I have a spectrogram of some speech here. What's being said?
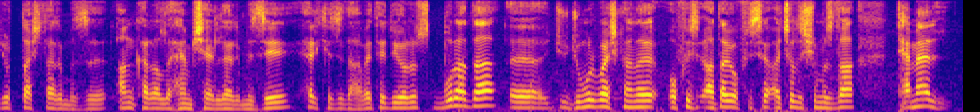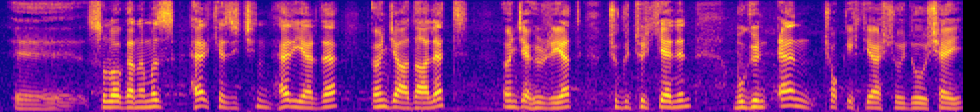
yurttaşlarımızı, Ankaralı hemşerilerimizi, herkesi davet ediyoruz. Burada e, Cumhurbaşkanı ofis aday ofisi açılışımızda temel e, sloganımız herkes için her yerde önce adalet, önce hürriyet. Çünkü Türkiye'nin bugün en çok ihtiyaç duyduğu şey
